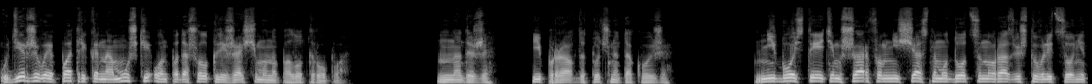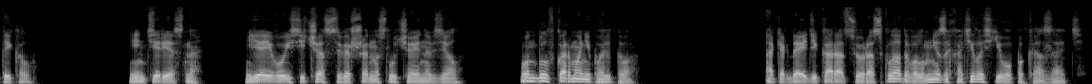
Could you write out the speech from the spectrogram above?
Удерживая Патрика на мушке, он подошел к лежащему на полу трупу. «Надо же, и правда точно такой же. Небось, ты этим шарфом несчастному Дотсону разве что в лицо не тыкал». «Интересно, я его и сейчас совершенно случайно взял. Он был в кармане пальто. А когда я декорацию раскладывал, мне захотелось его показать.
